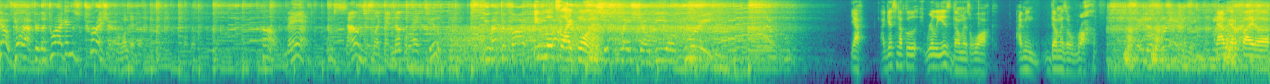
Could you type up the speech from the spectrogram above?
doubt you're after the dragon's treasure. I wonder though. Oh man, you sound just like that knucklehead too. You have defied. He King looks like one. This place shall be your grave. Yeah, I guess Knuckle really is dumb as a walk. I mean, dumb as a rock. Say your prayers. Now we gotta fight, uh,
